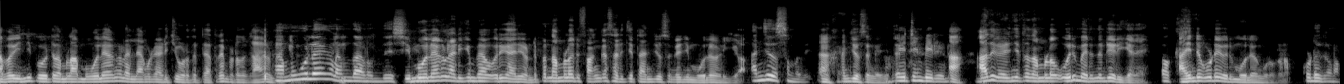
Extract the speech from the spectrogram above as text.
അപ്പൊ ഇനി പോയിട്ട് നമ്മൾ ആ മൂലകങ്ങളെല്ലാം കൂടി അടിച്ചു കൊടുത്തിട്ട് അത്രയും പെട്ടെന്ന് കായ മൂലകങ്ങൾ എന്താണ് ഉദ്ദേശിച്ചത്? മൂലകങ്ങൾ അടിക്കുമ്പോൾ ഒരു കാര്യമുണ്ട്. ഇപ്പൊ നമ്മളൊരു ഫംഗസ് അടിച്ചിട്ട് അഞ്ചു ദിവസം കഴിഞ്ഞ് മൂലം അടിക്കുക. അഞ്ചു ദിവസം മതി. അഞ്ചു ദിവസം കഴിഞ്ഞിട്ട്. Waiting period. ആ അത് കഴിഞ്ഞിട്ട് നമ്മൾ ഒരു മരുന്നിന്റെ അടിക്കാനേ അതിന്റെ കൂടെ ഒരു മൂലകം കൊടുക്കണം. കൊടുക്കണം.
